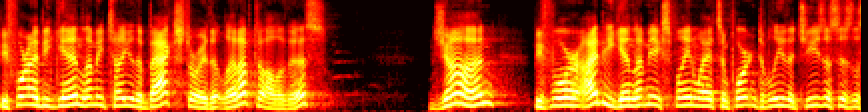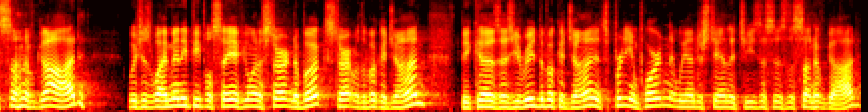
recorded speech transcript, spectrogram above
before I begin, let me tell you the backstory that led up to all of this. John, before I begin, let me explain why it's important to believe that Jesus is the Son of God, which is why many people say if you want to start in a book, start with the book of John, because as you read the book of John, it's pretty important that we understand that Jesus is the Son of God.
